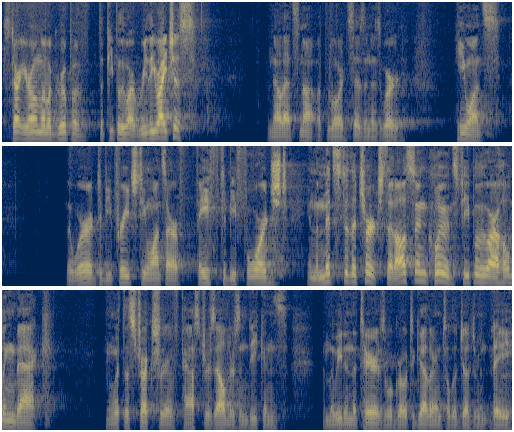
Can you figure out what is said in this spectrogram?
Start your own little group of the people who are really righteous? No, that's not what the Lord says in His Word. He wants the word to be preached. He wants our faith to be forged in the midst of the church that also includes people who are holding back. And with the structure of pastors, elders, and deacons, and the wheat and the tares will grow together until the judgment day.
